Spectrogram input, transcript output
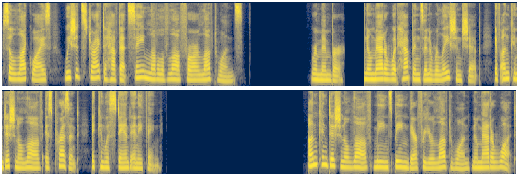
So, likewise, we should strive to have that same level of love for our loved ones. Remember, no matter what happens in a relationship, if unconditional love is present, it can withstand anything. Unconditional love means being there for your loved one no matter what,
